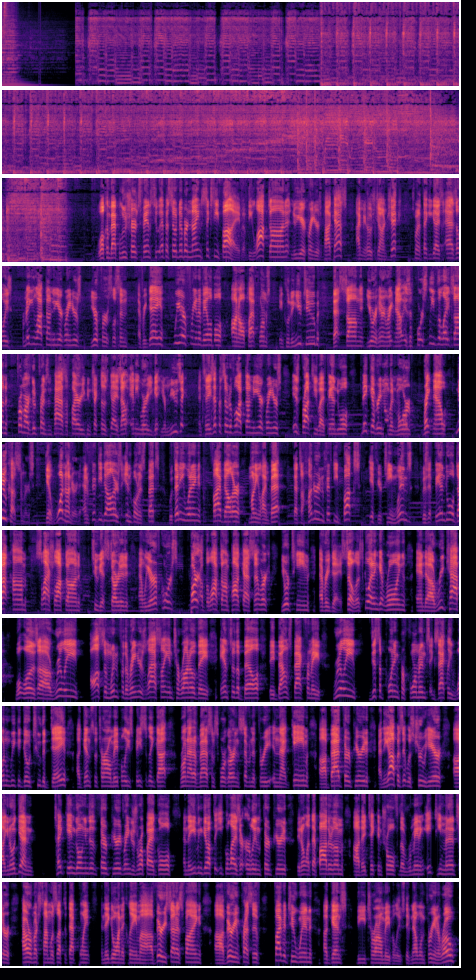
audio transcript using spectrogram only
Welcome back, Blue Shirts fans, to episode number 965 of the Locked On New York Rangers podcast. I'm your host, John Chick. Just want to thank you guys, as always, for making Locked On New York Rangers your first listen every day. We are free and available on all platforms, including YouTube. That song you are hearing right now is, of course, Leave the Lights On from our good friends in Passafire. You can check those guys out anywhere you get your music. And today's episode of Locked On New York Rangers is brought to you by FanDuel. Make every moment more. Right now, new customers get $150 in bonus bets with any winning $5 moneyline bet. That's 150 bucks if your team wins. Visit fanduel.com slash locked on to get started. And we are, of course, part of the Locked On Podcast Network, your team every day. So let's go ahead and get rolling and uh, recap what was a really awesome win for the Rangers last night in Toronto. They answer the bell. They bounce back from a really disappointing performance exactly one week ago to the day against the Toronto Maple Leafs. Basically got run out of Madison Square Garden seven to three in that game. Uh, bad third period, and the opposite was true here. Uh, you know, again, tight game going into the third period. Rangers were up by a goal, and they even give up the equalizer early in the third period. They don't let that bother them. Uh, they take control for the remaining 18 minutes or however much time was left at that point, and they go on to claim a very satisfying, uh, very impressive five to two win against the Toronto Maple Leafs. They've now won three in a row.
